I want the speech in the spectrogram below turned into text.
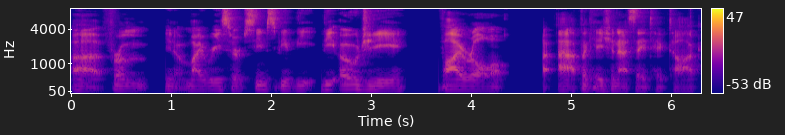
uh, from you know my research seems to be the the OG viral application essay TikTok,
